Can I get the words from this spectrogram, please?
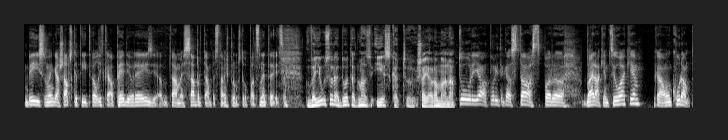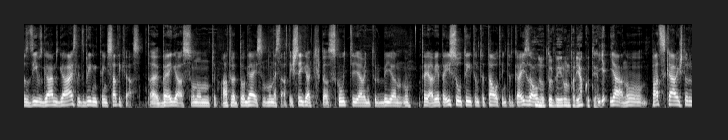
bijis un vienkārši apskatīt vēl pēdējo reizi. Jā. Nu, tā mēs sapratām, pēc tam viņš, protams, to pats neteica. Vai jūs varētu dot tādu mazu ieskatu šajā romānā? Tur, jā, tur ir stāsts par uh, vairākiem cilvēkiem. Kā, un kuram tas dzīves gājums gājis līdz brīdim, kad viņi satikās. Tā ir beigās, un, un atrada to gaismu. Nu, nestāstīšu sīkāk. Tas kuģi, ja viņi tur bija nu, tajā vietā izsūtīti, un tad tauta viņi tur kā izauga. Nu, tur bija runa par jakutiem. Jā, jā nu, pats kā viņš tur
